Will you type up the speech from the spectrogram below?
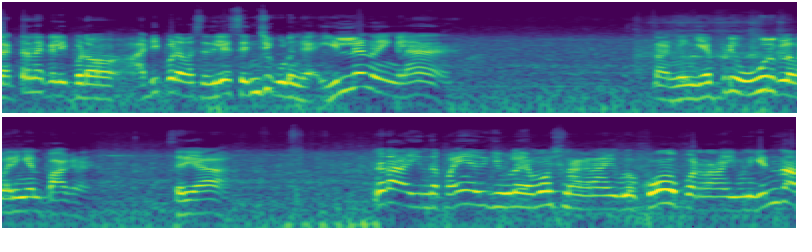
கட்டண கழிப்பிடம் அடிப்படை வசதியிலே செஞ்சு கொடுங்க. இல்லைன்னு வைங்களேன். நான் நீங்கள் எப்படி ஊருக்குள்ளே வரீங்கன்னு பார்க்குறேன் சரியா? என்னடா இந்த பையன் இதுக்கு இவ்வளோ எமோஷன் ஆகிறான் இவ்வளோ கோவப்படுறான் இவனுக்கு என்ன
